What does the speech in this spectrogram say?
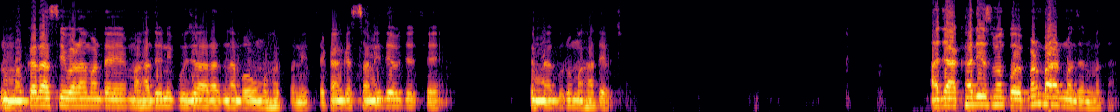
મકર રાશિ વાળા માટે મહાદેવની પૂજા આરાધના બહુ મહત્વની છે. કારણ કે શનિદેવ જે છે એમના ગુરુ મહાદેવ છે. આજે આખા દિવસમાં કોઈ પણ બાળકનો જન્મ થાય.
